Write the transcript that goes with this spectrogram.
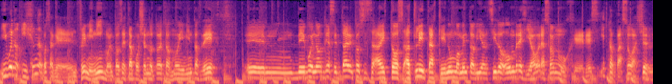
Y bueno, y una cosa que el feminismo entonces está apoyando todos estos movimientos de Em, de bueno de aceptar entonces a estos atletas que en un momento habían sido hombres y ahora son mujeres. Y esto pasó ayer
